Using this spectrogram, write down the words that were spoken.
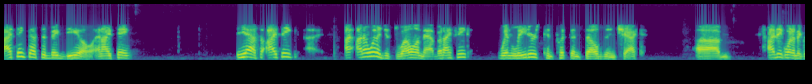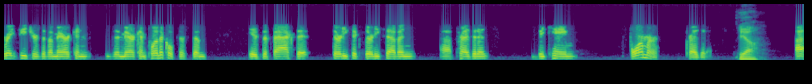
I think that's a big deal, and I think, yes, I think I, I don't want to just dwell on that, but I think when leaders can put themselves in check, um, I think one of the great features of American the American political system is the fact that 36, 37 uh, presidents became former presidents. Yeah. Uh,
